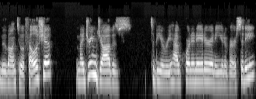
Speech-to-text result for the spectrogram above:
move on to a fellowship. My dream job is to be a rehab coordinator in a university.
